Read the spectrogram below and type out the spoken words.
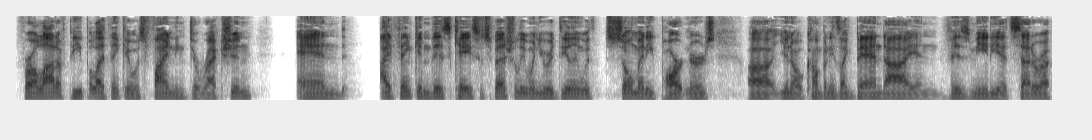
For a lot of people, I think it was finding direction. And I think in this case, especially when you were dealing with so many partners, uh, you know, companies like Bandai and Viz Media, et cetera,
